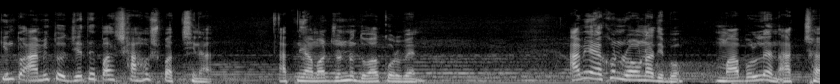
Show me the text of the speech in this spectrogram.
কিন্তু আমি তো যেতে পা সাহস পাচ্ছি না। আপনি আমার জন্য দোয়া করবেন। আমি এখন রওনা দেব। মা বললেন আচ্ছা।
